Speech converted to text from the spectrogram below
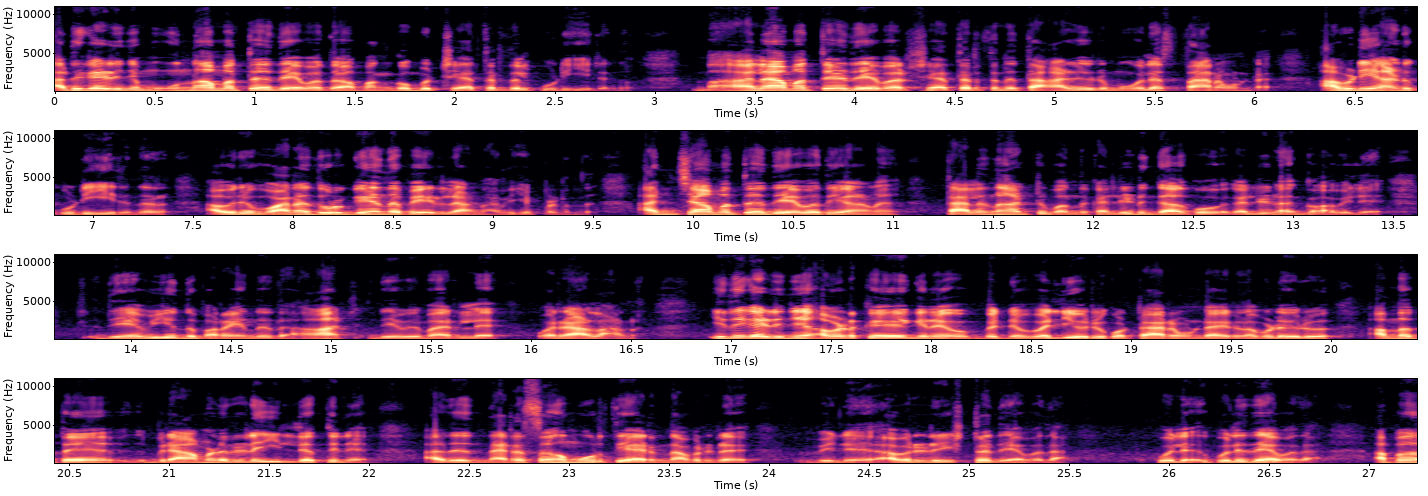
അത് കഴിഞ്ഞ് മൂന്നാമത്തെ ദേവത മങ്കൊമ്പ് ക്ഷേത്രത്തിൽ കുടിയിരുന്നു. നാലാമത്തെ ദേവ ക്ഷേത്രത്തിന് താഴെ ഒരു മൂലസ്ഥാനമുണ്ട്. അവിടെയാണ് കുടിയിരുന്നത്. അവർ വനദുർഗ എന്ന പേരിലാണ് അറിയപ്പെടുന്നത്. അഞ്ചാമത്തെ ദേവതയാണ് തലനാട്ട് വന്ന് കല്ലിടുങ്കാക്കോ കല്ലിടങ്കാവിലെ ദേവി എന്ന് പറയുന്നത് ആ ദേവിമാരിലെ ഒരാളാണ്. ഇത് കഴിഞ്ഞ് അവിടേക്ക് ഇങ്ങനെ പിന്നെ വലിയൊരു കൊട്ടാരം ഉണ്ടായിരുന്നു. അവിടെ ഒരു അന്നത്തെ ബ്രാഹ്മണരുടെ ഇല്ലത്തിന് അത് നരസഹമൂർത്തിയായിരുന്നു അവരുടെ പിന്നെ അവരുടെ ഇഷ്ടദേവത കുല കുലദേവത. അപ്പോൾ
